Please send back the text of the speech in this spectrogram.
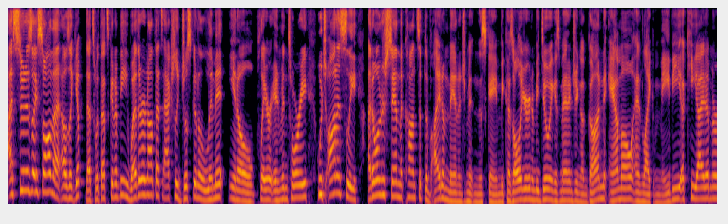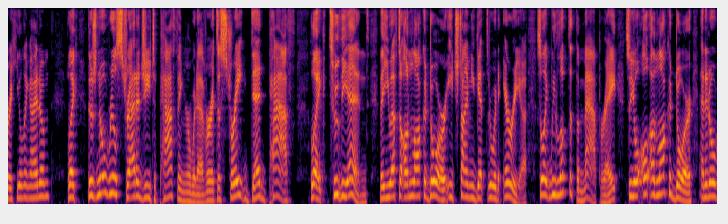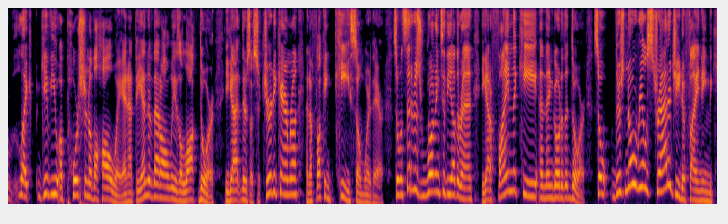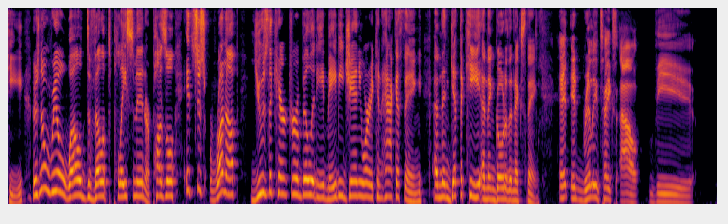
as soon as I saw that, I was like, yep, that's what that's going to be. Whether or not that's actually just going to limit, you know, player inventory, which honestly, I don't understand the concept of item management in this game because all you're going to be doing is managing a gun, ammo, and like maybe a key item or a healing item. Like, there's no real strategy to pathing or whatever. It's a straight dead path, like, to the end that you have to unlock a door each time you get through an area. So, like, we looked at the map, right? So you'll unlock a door and it'll, like, give you a portion of a hallway. And at the end of that hallway is a locked door. You got, there's a security camera and a fucking key somewhere there. So instead of just running to the other end, you gotta find the key and then go to the door. So there's no real strategy to finding the key. There's no real well developed placement or puzzle. It's just run up, use the character ability, maybe January can hack a thing, and then get the key and then go to the next thing. it it really takes out the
